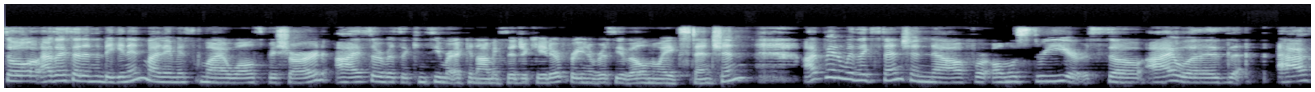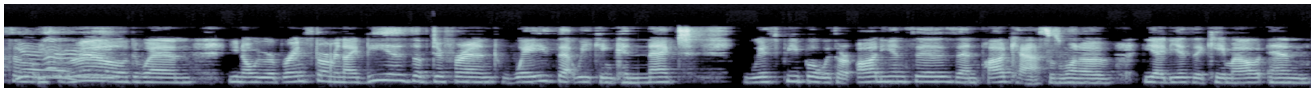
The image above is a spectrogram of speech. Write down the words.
So, as I said in the beginning, my name is Camaya Wallace-Bechard. I serve as a consumer economics educator for University of Illinois Extension. I've been with Extension now for almost three years, so I was absolutely Yay! thrilled when you know we were brainstorming ideas of different ways that we can connect with people, with our audiences, and podcasts was one of the ideas that came out and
